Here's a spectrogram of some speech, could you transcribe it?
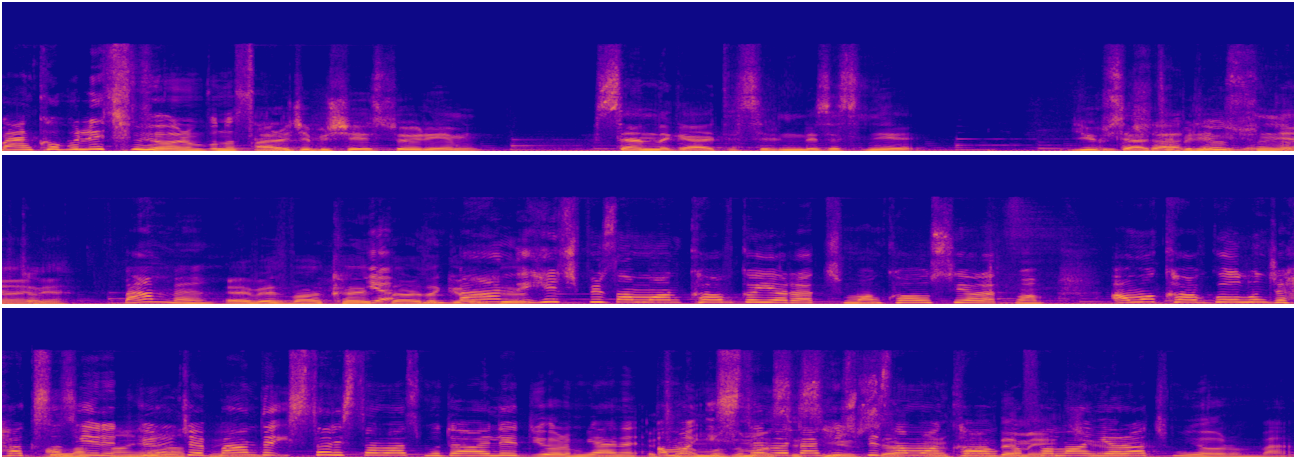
ben kabul etmiyorum bunu. senin. Ayrıca bir şey söyleyeyim. Sen de gayet esirinde sesini yükseltebiliyorsun Yükseltebiliyor, yani. tabii, ben mi? Evet var Ya, kayıtlarda ben gördüm. hiçbir zaman kavga yaratmam, kaosu yaratmam. Ama kavga olunca haksız yere görünce ben de ister istemez müdahale ediyorum. Yani ama tamam, o zaman istemeden sesini hiçbir zaman yükseltmiyorum falan kavga demek falan yani. yaratmıyorum ben.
